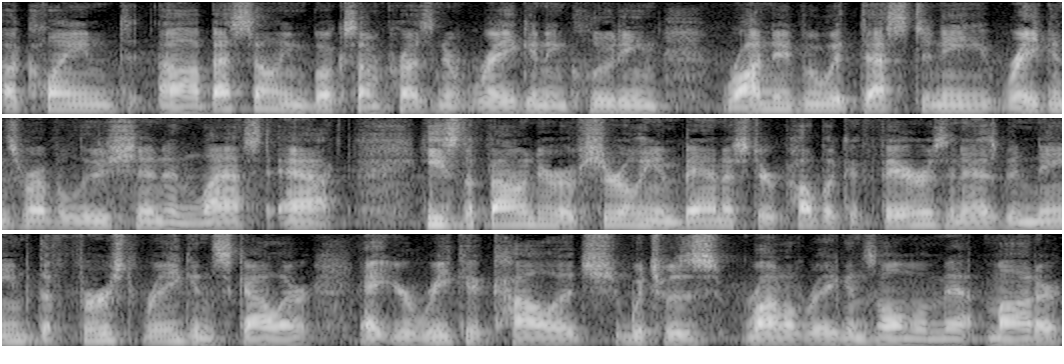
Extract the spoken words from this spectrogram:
acclaimed uh, best selling books on President Reagan, including Rendezvous with Destiny, Reagan's Revolution, and Last Act. He's the founder of Shirley and Banister Public Affairs and has been named the first Reagan Scholar at Eureka College, which was Ronald Reagan's alma mater,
